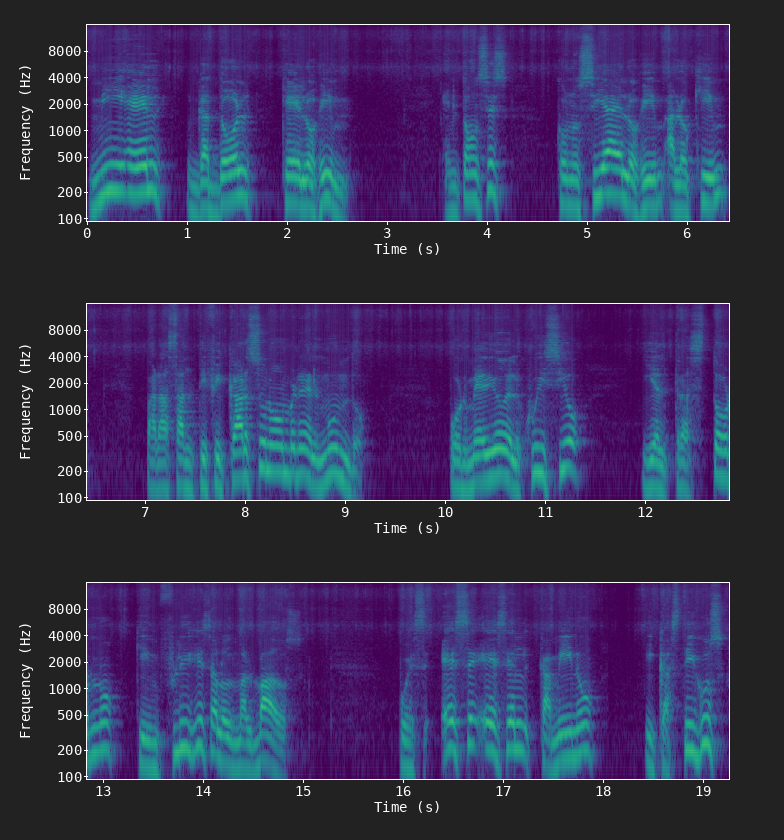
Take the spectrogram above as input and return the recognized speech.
Mi El Gadol que Elohim. Entonces conocía a Elohim, a Elohim, para santificar su nombre en el mundo, por medio del juicio y el trastorno que infliges a los malvados, pues ese es el camino y castigos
